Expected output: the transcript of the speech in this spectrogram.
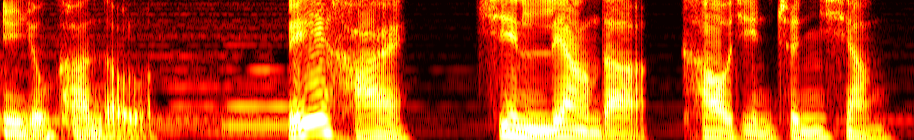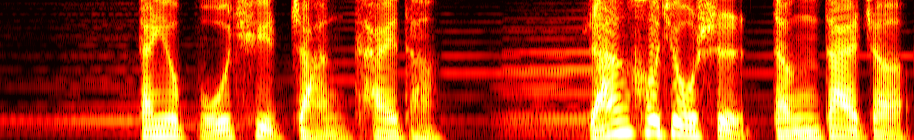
你就看到了。李海尽量的靠近真相，但又不去展开它，然后就是等待着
